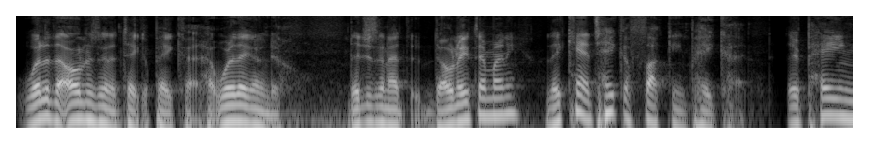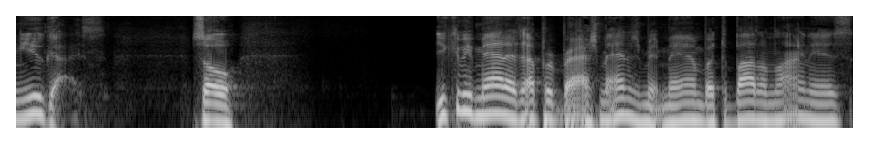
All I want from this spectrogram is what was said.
what are the owners going to take a pay cut? What are they going to do? They're just going to have to donate their money? They can't take a fucking pay cut. They're paying you guys. So you could be mad at upper brass management, man, but the bottom line is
